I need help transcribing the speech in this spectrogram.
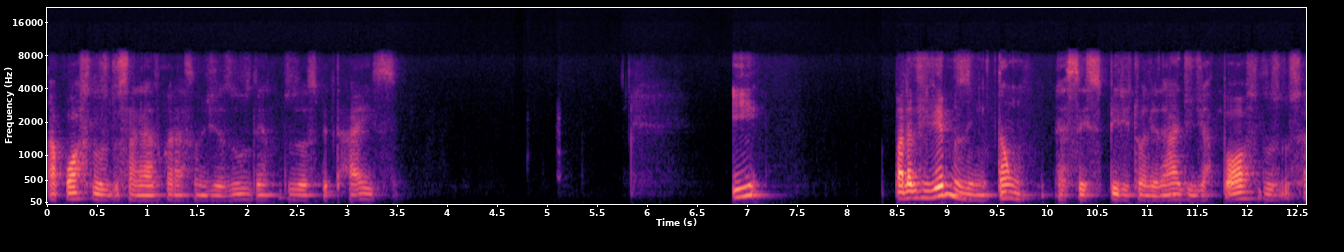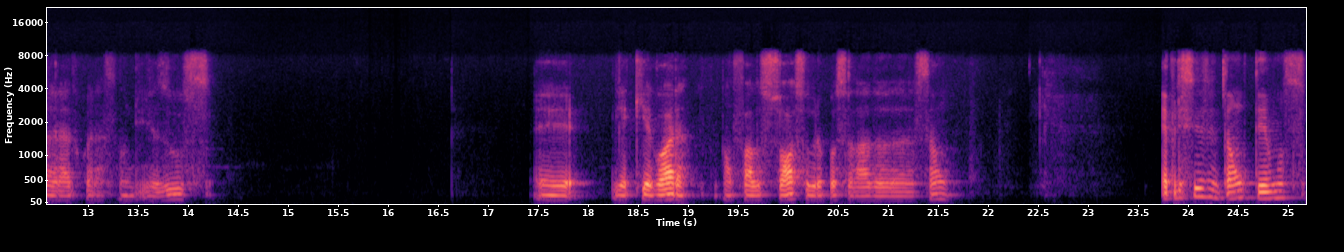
apóstolos do Sagrado Coração de Jesus dentro dos hospitais. E Para vivermos então essa espiritualidade de apóstolos do Sagrado Coração de Jesus, é, e aqui agora não falo só sobre o apostolado da oração, é preciso então termos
